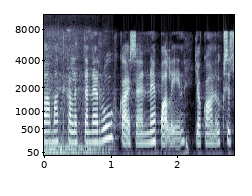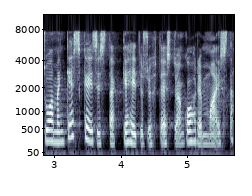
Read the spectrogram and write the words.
Tervetuloa matkalle tänne ruuhkaiseen Nepaliin, joka on yksi Suomen keskeisistä kehitysyhteistyön kohdemaista.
